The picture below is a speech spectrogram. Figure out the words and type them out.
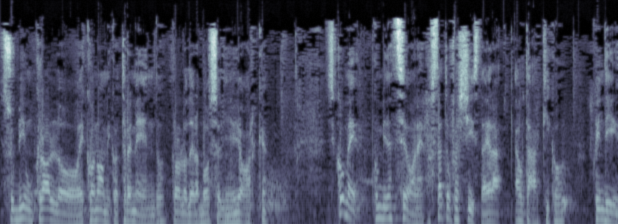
subì un crollo economico tremendo, crollo della borsa di New York, siccome combinazione lo Stato fascista era autarchico, quindi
